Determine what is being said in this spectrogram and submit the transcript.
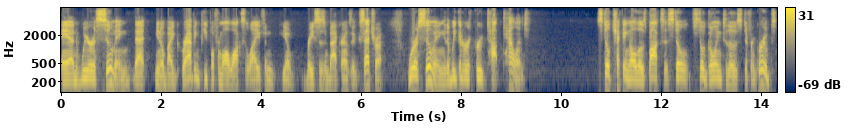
and we're assuming that you know by grabbing people from all walks of life and you know races and backgrounds, etc., we're assuming that we can recruit top talent. Still checking all those boxes, still still going to those different groups,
